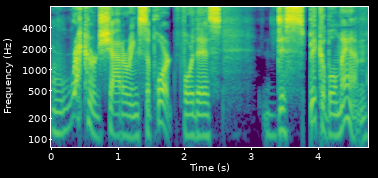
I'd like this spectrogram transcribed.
record shattering support for this despicable man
